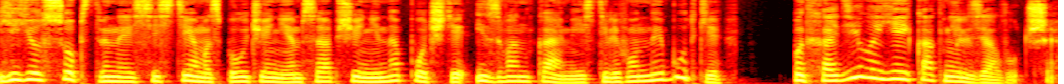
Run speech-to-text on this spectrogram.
Ее собственная система с получением сообщений на почте и звонками из телефонной будки подходила ей как нельзя лучше.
